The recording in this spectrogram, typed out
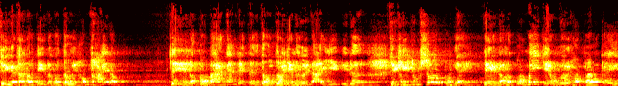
Thì người ta nói tiền đó của tôi không phải đâu. Tiền đó của ba ngàn đệ tử tôi tôi với người đại diện đi đưa. Thì khi trúng số cũng vậy. Tiền đó là của mấy triệu người, họ mua cái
